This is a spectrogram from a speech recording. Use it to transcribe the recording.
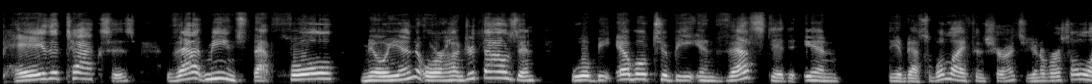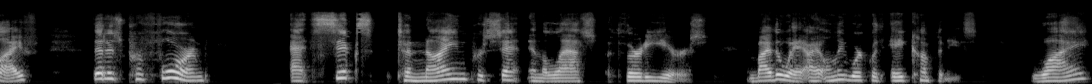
pay the taxes. That means that full million or 100,000 will be able to be invested in the investable life insurance, universal life, that is performed at six to nine percent in the last 30 years. And by the way, I only work with A companies. Why?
